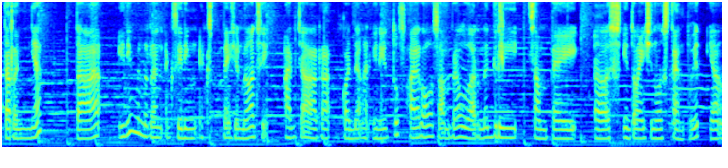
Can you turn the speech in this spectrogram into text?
Ternyata ini beneran exceeding expectation banget sih. Acara kondangan ini tuh viral sampai luar negeri sampai uh, international stand tweet yang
